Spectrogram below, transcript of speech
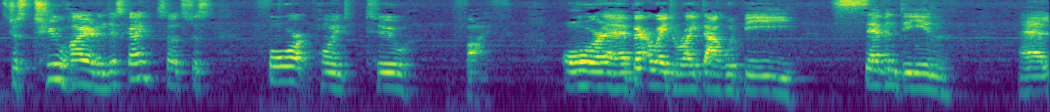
It's just 2 higher than this guy, so it's just 4.25. Or a better way to write that would be 17, uh,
